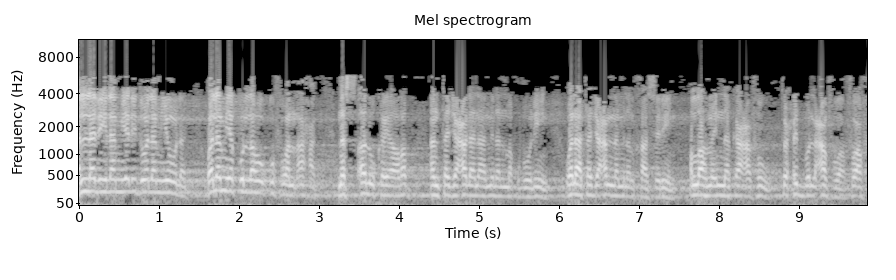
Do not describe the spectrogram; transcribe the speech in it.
الذي لم يلد ولم يولد ولم يكن له كفوا أحد نسألك يا رب أن تجعلنا من المقبولين ولا تجعلنا من الخاسرين. اللهم إنك عفو تحب العفو فاعف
